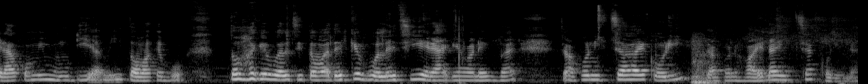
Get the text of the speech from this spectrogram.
এরকমই মুডি আমি তোমাকে তোমাকে বলছি, তোমাদেরকে বলেছি এর আগে অনেকবার, যখন ইচ্ছা হয় করি, যখন হয় না ইচ্ছা করি না।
